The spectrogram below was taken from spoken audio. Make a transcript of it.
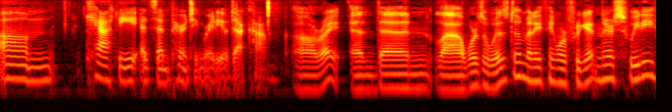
um, Cathy at zenparentingradio.com. All right. And then, uh, words of wisdom? Anything we're forgetting there, sweetie?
